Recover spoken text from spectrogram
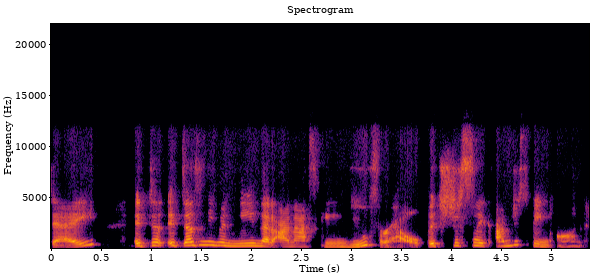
day. It do, it doesn't even mean that I'm asking you for help. It's just like I'm just being honest.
